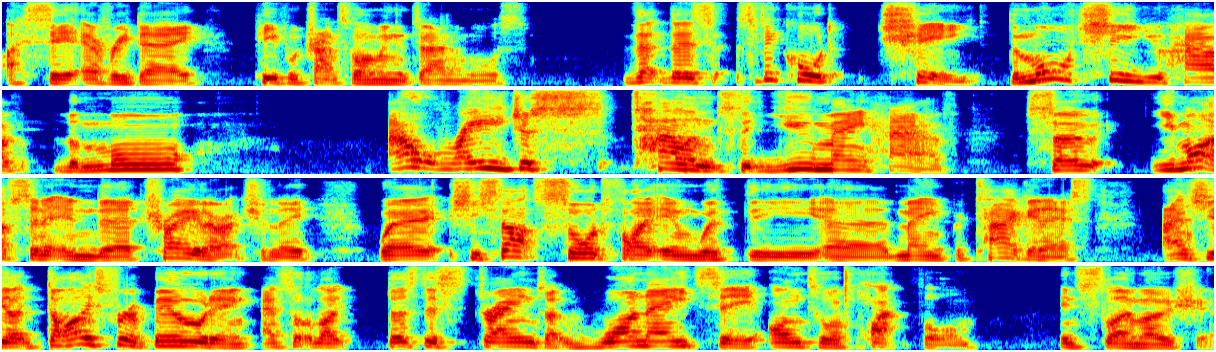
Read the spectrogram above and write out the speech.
I see it every day. People transforming into animals. That there's something called chi. The more chi you have, the more outrageous talents that you may have. So you might have seen it in the trailer actually, where she starts sword fighting with the uh, main protagonist, and she like dives for a building and sort of like does this strange like 180 onto a platform in slow motion.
